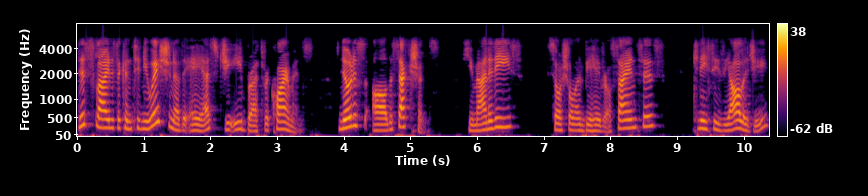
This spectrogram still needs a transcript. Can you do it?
This slide is a continuation of the AS GE breadth requirements. Notice all the sections humanities, social and behavioral sciences, kinesiology,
